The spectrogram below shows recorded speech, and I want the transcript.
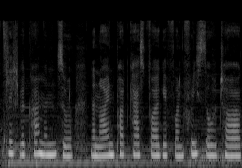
herzlich willkommen zu einer neuen Podcast-Folge von Free Soul Talk.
